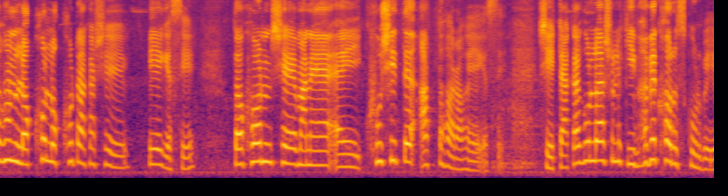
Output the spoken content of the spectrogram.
যখন লক্ষ লক্ষ টাকা সে পেয়ে গেছে, তখন সে মানে এই খুশিতে আত্মহারা হয়ে গেছে। সে টাকাগুলো আসলে কীভাবে খরচ করবে?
